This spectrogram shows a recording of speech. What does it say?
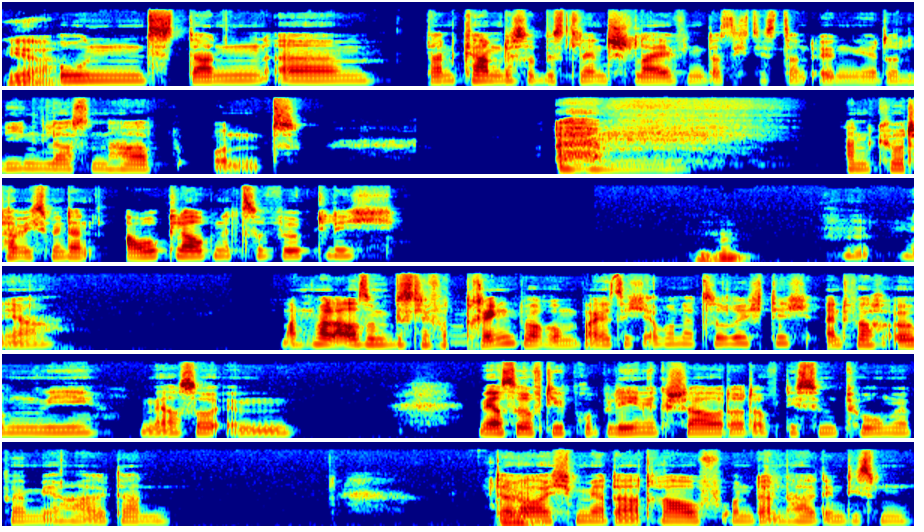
Ja. Und dann, ähm, dann kam das so ein bisschen ins Schleifen, dass ich das dann irgendwie wieder liegen lassen habe und ähm, angehört habe ich es mir dann auch, glaub nicht so wirklich. Mhm. Hm, ja manchmal auch so ein bisschen verdrängt, warum weiß ich aber nicht so richtig. Einfach irgendwie mehr so im, mehr so auf die Probleme geschaut oder auf die Symptome bei mir halt dann. Da ja. war ich mehr da drauf und dann halt in diesem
